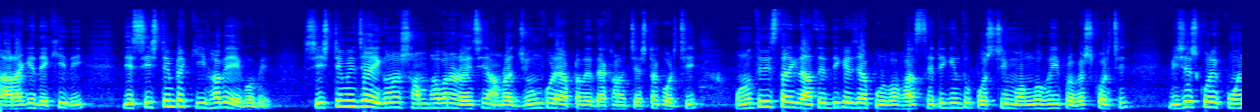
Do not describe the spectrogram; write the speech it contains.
তার আগে দেখিয়ে দিই যে সিস্টেমটা কীভাবে এগোবে। সিস্টেমের যা এগোনোর সম্ভাবনা রয়েছে, আমরা জুম করে আপনাদের দেখানোর চেষ্টা করছি। উনত্রিশ তারিখ রাতের দিকের যা পূর্বাভাস, সেটি কিন্তু পশ্চিমবঙ্গ হয়েই প্রবেশ করছে। বিশেষ করে কোন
